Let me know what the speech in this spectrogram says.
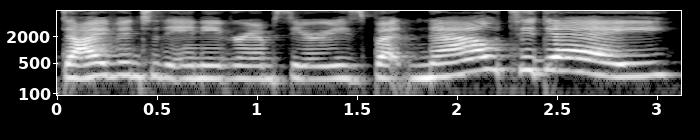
dive into the Enneagram series. But now, today,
